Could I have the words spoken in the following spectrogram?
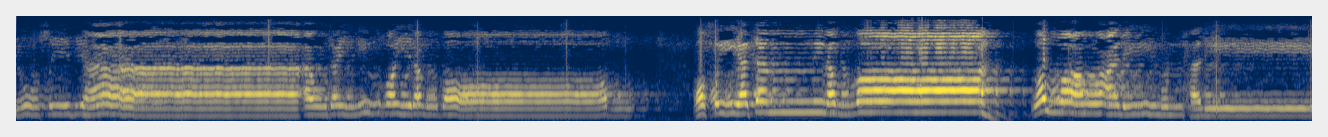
يوصي بها أو دين غير مضار وصية من الله والله عليم حليم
